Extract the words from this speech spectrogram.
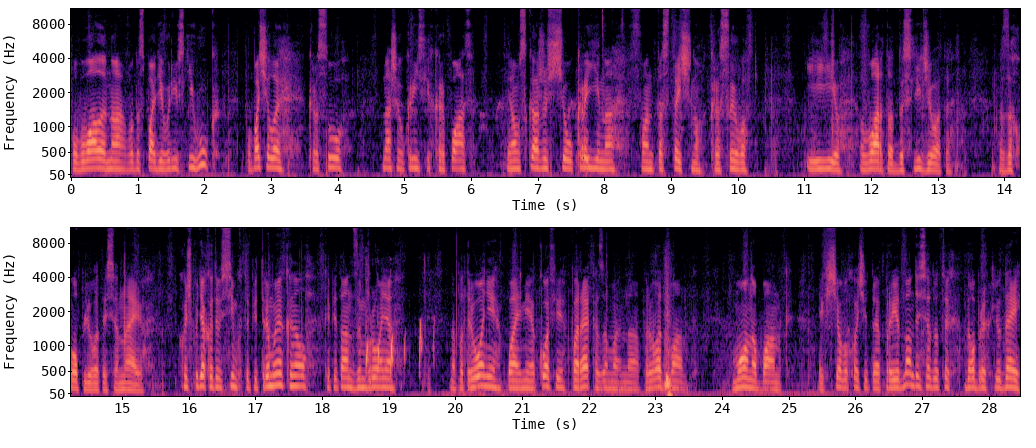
Побували на водоспаді Горівський гук, побачили красу наших українських Карпат. Я вам скажу, що Україна фантастично красива і її варто досліджувати, захоплюватися нею. Хочу подякувати всім, хто підтримує канал Капітан Земброня на Патреоні, Кофі, переказами на Приватбанк, Монобанк. Якщо ви хочете приєднатися до цих добрих людей,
